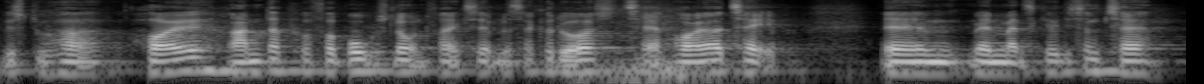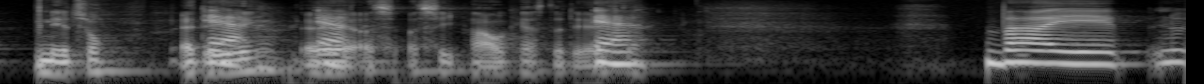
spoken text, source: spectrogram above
hvis du har høje renter på forbrugslån for eksempel, så kan du også tage et højere tab. Øh, men man skal ligesom tage netto af det, Ja, ikke? ja. Øh, og, og se på afkastet derefter. Ja. Hvor, øh, nu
